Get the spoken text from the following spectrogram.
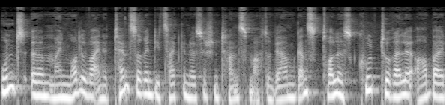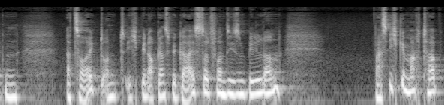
Und äh, mein Model war eine Tänzerin, die zeitgenössischen Tanz macht. Und wir haben ganz tolle skulpturelle Arbeiten erzeugt und ich bin auch ganz begeistert von diesen Bildern. Was ich gemacht habe,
